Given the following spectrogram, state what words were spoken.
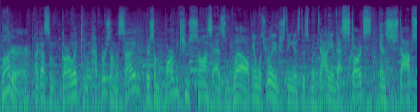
butter. I got some garlic and peppers on the side. There's some barbecue sauce as well. And what's really interesting is this medallion that starts and stops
